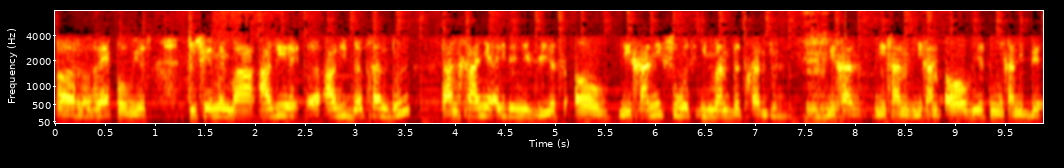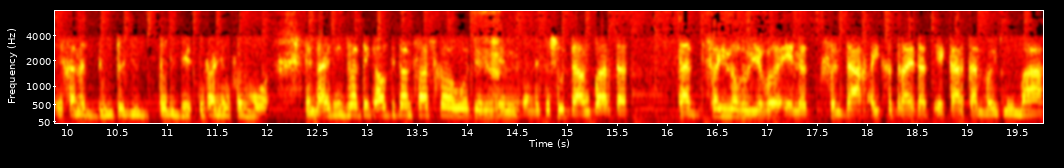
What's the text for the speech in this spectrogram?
'n rapper wees." Toe sê my ma, "As jy as jy dit gaan doen, dan gaan jy uit en jy weet al, jy gaan nie soos iemand dit gaan doen. Hmm. Jy gaan jy gaan jy gaan al weet en jy gaan jy gaan dit doen tot die tot die beste van jou vermoë." En daai is iets wat ek altyd aan vasgehou het en, ja. en en ek is so dankbaar dat dat sy nog lewe en dit vandag uitgedry dat ek haar kan wys my ma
